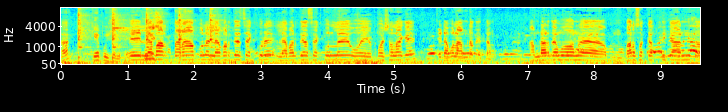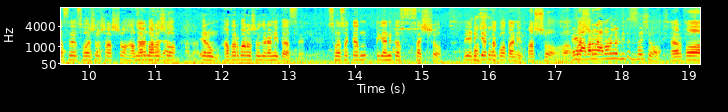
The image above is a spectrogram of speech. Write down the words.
হ্যাঁ? কে পয়সা এই লেবার তারা বলে লেবার দিয়ে চেক করে লেবার দিয়ে চেক করলে ওই পয়সা লাগে এটা বলে আমরা দিতাম। আমরা যেমন বারো চাক্কার থেকে নিতে আছে ছয়শো সাতশো হাজার বারোশো এরম হাজার বারোশো করে নিতে আছে। ছয় নিতে চারশো। এদিকে একটা কথা নেই পাঁচশো হ্যাঁ, তারপর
